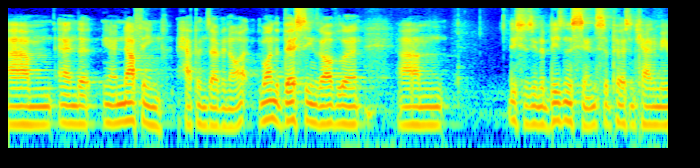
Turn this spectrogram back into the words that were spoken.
Um, and that you know nothing happens overnight. One of the best things I've learned, um, this is in the business sense. A person came to me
